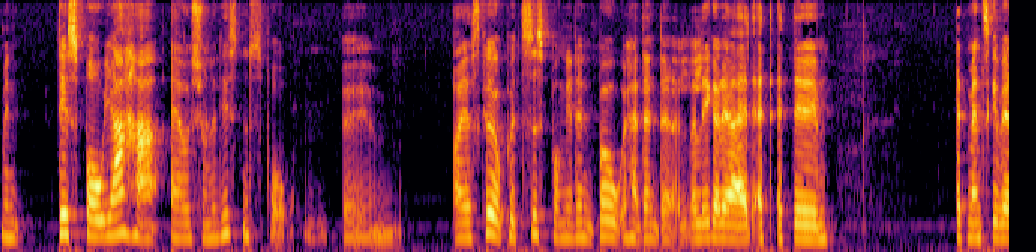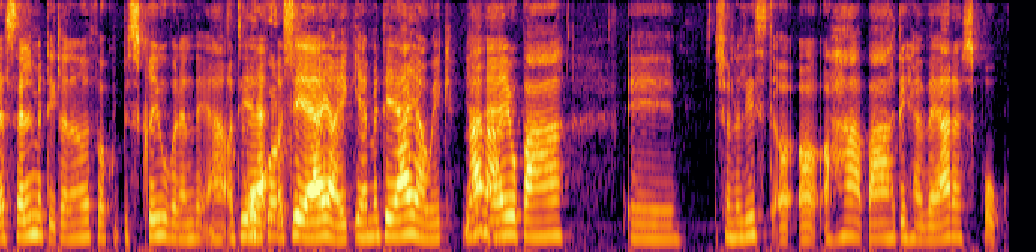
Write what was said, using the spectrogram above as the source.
Men det sprog, jeg har, er jo journalistens sprog. Mm. Øh, og jeg skriver på et tidspunkt i den bog, her, den der, der ligger der, at, at, at, øh, at man skal være salmedikler eller noget for at kunne beskrive, hvordan det er. Og det, er, og det er jeg ikke. Ja, men det er jeg jo ikke. Nej, Jeg nej. er jo bare øh, journalist og, og, og har bare det her hverdagssprog.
